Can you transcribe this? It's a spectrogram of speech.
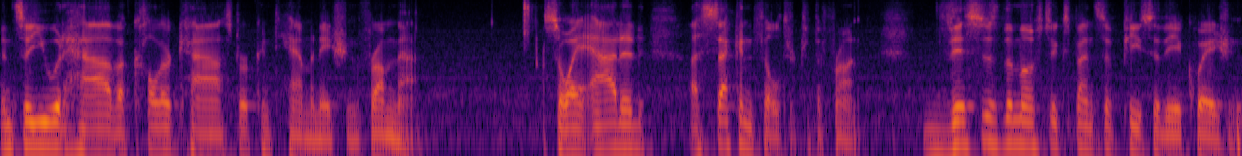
And so you would have a color cast or contamination from that. So I added a second filter to the front. This is the most expensive piece of the equation.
